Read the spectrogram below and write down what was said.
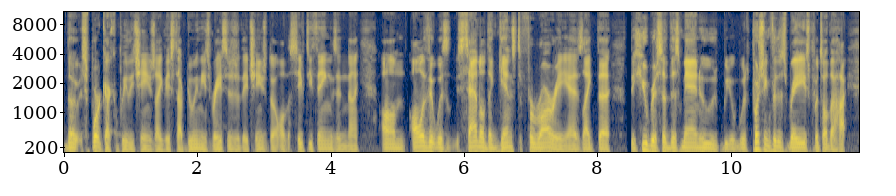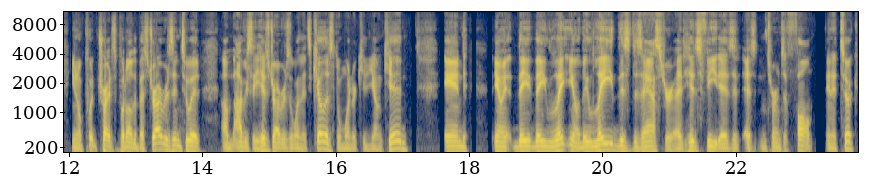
the sport got completely changed. Like they stopped doing these races, or they changed the, all the safety things, and uh, um, all of it was saddled against Ferrari as like the the hubris of this man who was pushing for this race, puts all the high, you know, put tries to put all the best drivers into it. Um, obviously, his driver is the one that's killed. It's the wonder kid, young kid, and you know they they lay you know they laid this disaster at his feet as as in terms of fault and it took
